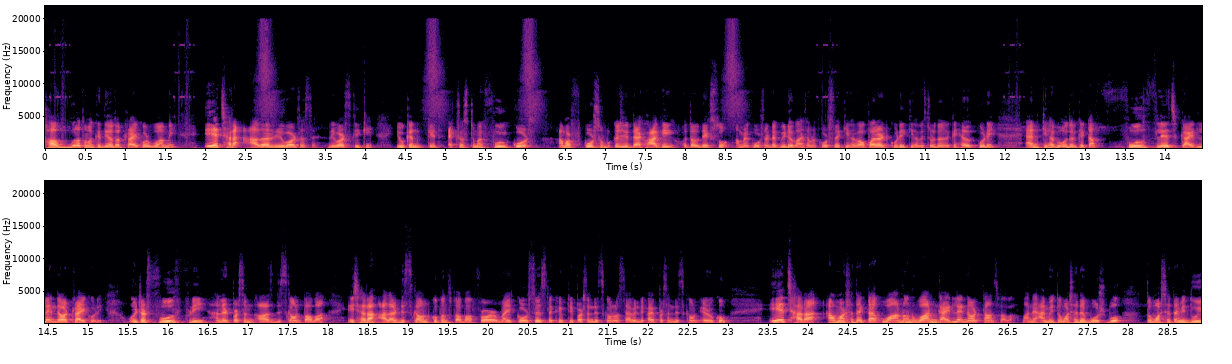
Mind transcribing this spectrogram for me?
সবগুলো তোমাকে দেওয়া ট্রাই করব আমি। এছাড়া আদার রিওয়ার্ডস আছে। রিওয়ার্ডস কী কী? You can get access to my full course আমার কোর্স সম্পর্কে যদি দেখো, আগেই হয়তো দেখছ, আমার কোর্স একটা ভিডিও বানাচ্ছি, আমার কোর্সে কীভাবে অপারেট করি, কীভাবে স্টুডেন্টদেরকে হেল্প করি অ্যান্ড কীভাবে ওদেরকে একটা ফুল ফ্লেজ গাইডলাইন দেওয়ার ট্রাই করি। ওইটার full free hundred percent discount পাবা। এছাড়া আদার ডিসকাউন্ট কুপনস পাবা for my courses like fifty percent discount seventy five percent discount এরকম। এছাড়া আমার সাথে একটা ওয়ান অন ওয়ান গাইডলাইন নেওয়ার চান্স পাবা। মানে আমি তোমার সাথে বসবো, তোমার সাথে আমি দুই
